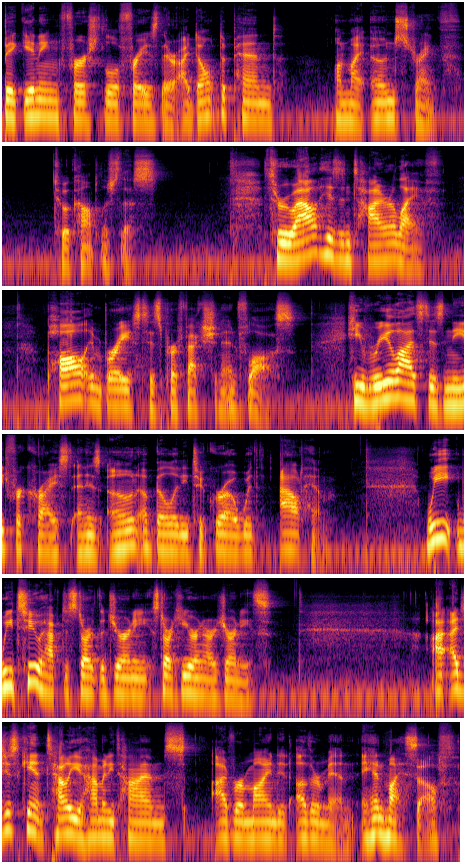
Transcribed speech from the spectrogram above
beginning first little phrase there. I don't depend on my own strength to accomplish this. Throughout his entire life, Paul embraced his perfection and flaws. He realized his need for Christ and his own ability to grow without him. We, we too have to start the journey, start here in our journeys. I, I just can't tell you how many times I've reminded other men and myself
